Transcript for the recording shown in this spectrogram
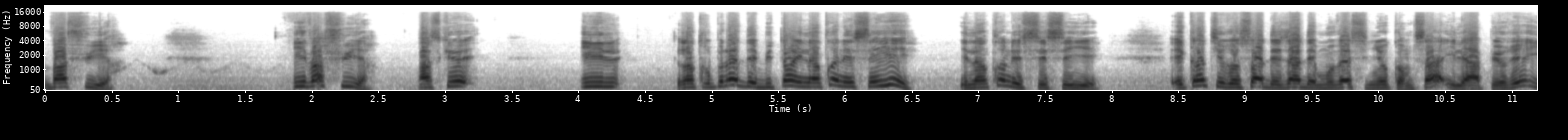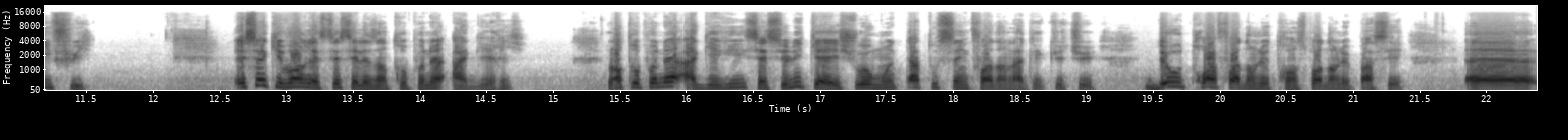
va fuir. Il va fuir parce que l'entrepreneur débutant, il est en train d'essayer. Il est en train de s'essayer. Et quand il reçoit déjà des mauvais signaux comme ça, il est apeuré, il fuit. Et ceux qui vont rester, c'est les entrepreneurs aguerris. L'entrepreneur aguerri, c'est celui qui a échoué au moins quatre ou cinq fois dans l'agriculture, deux ou trois fois dans le transport dans le passé, euh,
